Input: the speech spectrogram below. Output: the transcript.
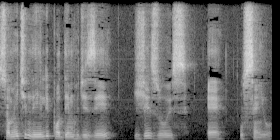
Somente nele podemos dizer: Jesus é o Senhor.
